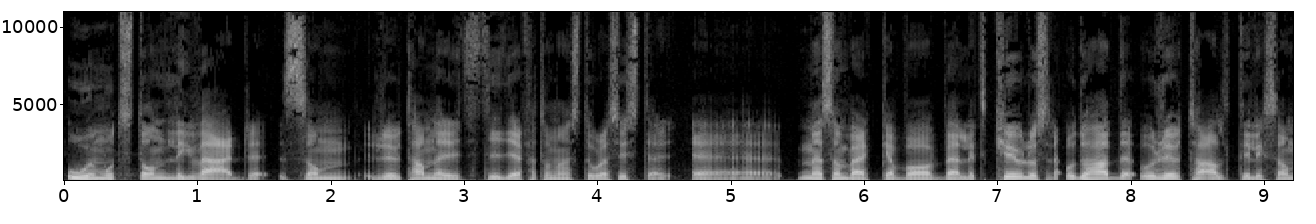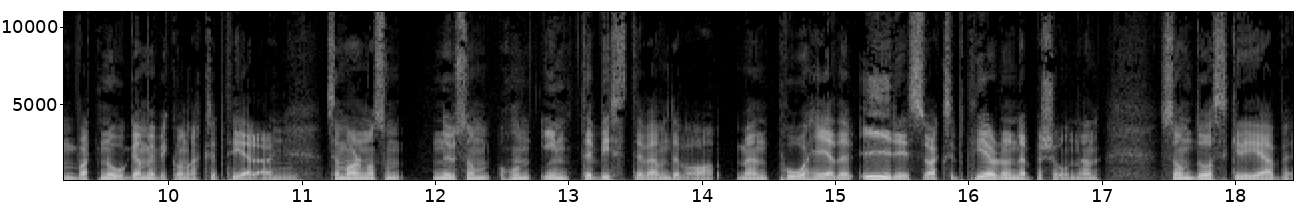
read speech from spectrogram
oemotståndlig värld som Rut hamnade i lite tidigare för att hon har en stora syster eh, Men som verkar vara väldigt kul och sådär Och då hade, och Rut har alltid liksom varit noga med vilka hon accepterar mm. Sen var det någon som, nu som hon inte visste vem det var Men påhejad av Iris så accepterade hon den personen Som då skrev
